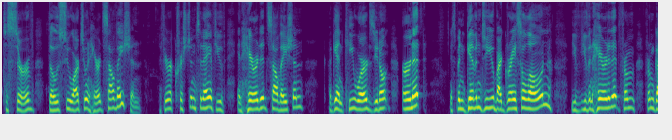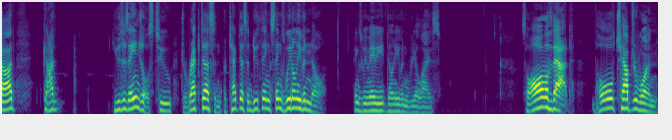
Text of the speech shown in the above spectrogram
to serve those who are to inherit salvation. If you're a Christian today, if you've inherited salvation, again, key words, you don't earn it. It's been given to you by grace alone. You've, you've inherited it from, from God. God uses angels to direct us and protect us and do things, things we don't even know, things we maybe don't even realize. So, all of that, the whole chapter one,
